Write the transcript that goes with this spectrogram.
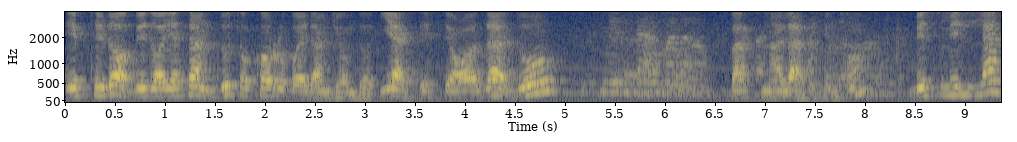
ابتدا بدایتا دو تا کار رو باید انجام داد. یک استعاذه. دو بسمله بگیم خب؟ بسم الله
